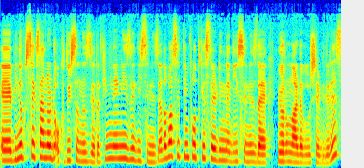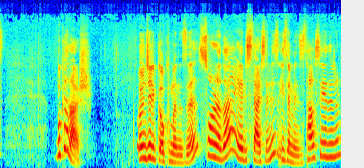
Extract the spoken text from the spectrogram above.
1984'de okuduysanız ya da filmlerini izlediyseniz ya da bahsettiğim podcastleri dinlediyseniz de yorumlarda buluşabiliriz. Bu kadar. Öncelikle okumanızı, sonra da eğer isterseniz izlemenizi tavsiye ederim.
